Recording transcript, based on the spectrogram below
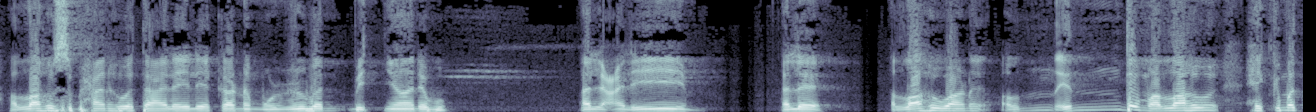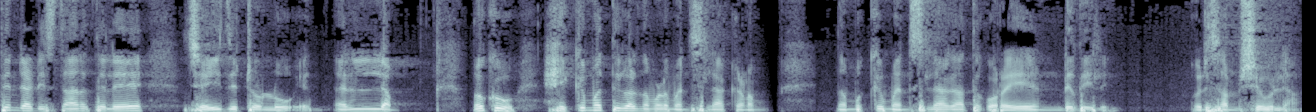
അള്ളാഹു സുബാനുഹു താലയിലേക്കാണ് മുഴുവൻ വിജ്ഞാനവും. അൽ അലീം അല്ലേ? അള്ളാഹുവാണ്. എന്തും അള്ളാഹു ഹിക്മത്തിന്റെ അടിസ്ഥാനത്തിലേ ചെയ്തിട്ടുള്ളൂ എല്ലാം. നോക്കൂ ഹിക്മത്തുകൾ നമ്മൾ മനസ്സിലാക്കണം. നമുക്ക് മനസ്സിലാകാത്ത കുറേ ഉണ്ട് ഇതിൽ ഒരു സംശയവുമില്ല.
